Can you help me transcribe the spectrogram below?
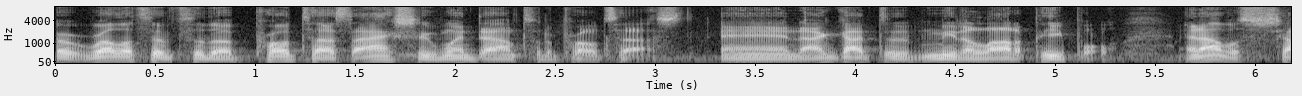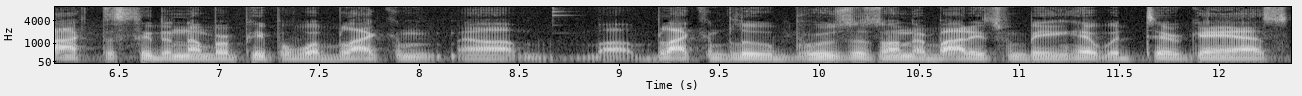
relative to the protest, I actually went down to the protest and I got to meet a lot of people. And I was shocked to see the number of people with black and, uh, uh, black and blue bruises on their bodies from being hit with tear gas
